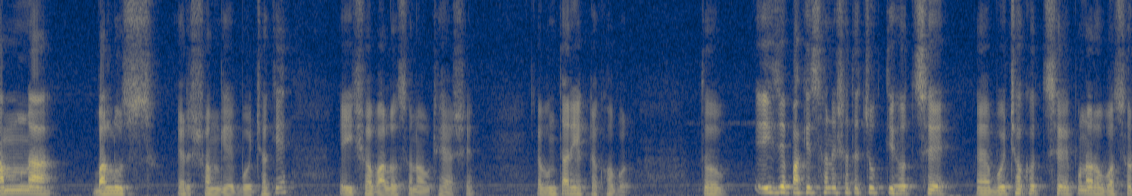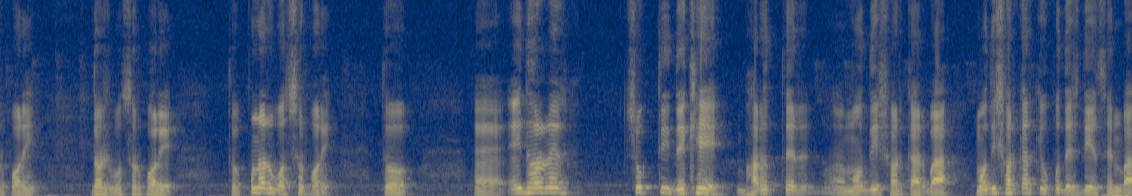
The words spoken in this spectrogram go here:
আমনা বালুস এর সঙ্গে বৈঠকে এই সব আলোচনা উঠে আসে এবং তারই একটা খবর। তো এই যে পাকিস্তানের সাথে চুক্তি হচ্ছে বৈঠক হচ্ছে পনেরো বছর পরে, দশ বছর পরে, তো পনেরো বছর পরে, তো এই ধরনের চুক্তি দেখে ভারতের মোদী সরকার বা মোদি সরকারকে উপদেশ দিয়েছেন বা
